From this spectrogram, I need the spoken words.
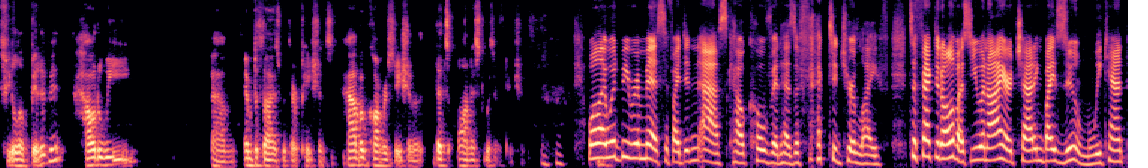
feel a bit of it, how do we um, empathize with our patients, have a conversation that's honest with our patients. Mm-hmm. Well, I would be remiss if I didn't ask how COVID has affected your life. It's affected all of us. You and I are chatting by Zoom. We can't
